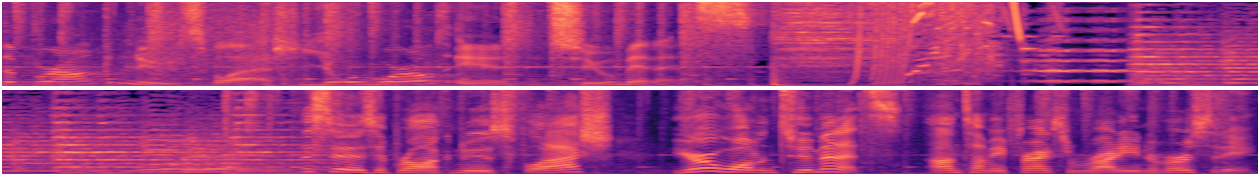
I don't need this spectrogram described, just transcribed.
The Bronc News Flash, your world in two minutes. This is a Bronc News Flash, your world in two minutes. I'm Tommy Franks from Rider University.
